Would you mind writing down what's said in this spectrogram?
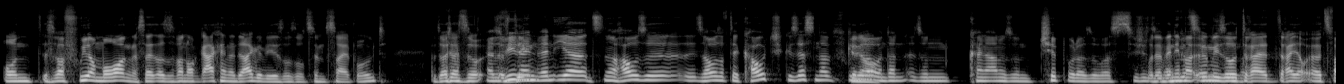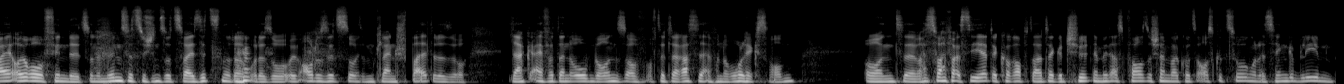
Und es war früher Morgen, das heißt, also es war noch gar keiner da gewesen, so zum Zeitpunkt. Bedeutet also, Also wie Ding- wenn, wenn ihr nach Hause, äh, zu Hause auf der Couch gesessen habt früher Genau. und dann so ein, keine Ahnung, so ein Chip oder sowas zwischen so Oder einer wenn ihr mal irgendwie so drei, drei, äh, zwei Euro findet, so eine Münze zwischen so zwei Sitzen oder, oder so im Auto sitzt, so in so einem kleinen Spalt oder so, lag einfach dann oben bei uns auf, auf der Terrasse einfach eine Rolex rum. Und äh, was war passiert? Der Korrupter hat da gechillt in der Mittagspause, scheinbar kurz ausgezogen oder ist hängen geblieben.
